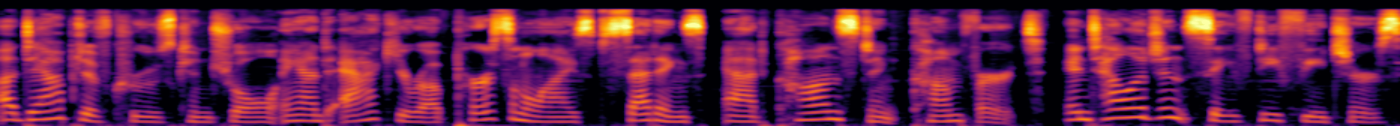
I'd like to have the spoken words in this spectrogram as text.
adaptive cruise control, and Acura personalized settings add constant comfort. Intelligent safety features,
